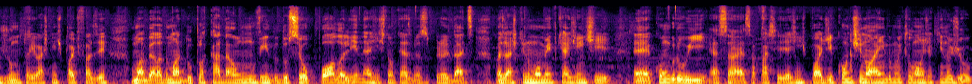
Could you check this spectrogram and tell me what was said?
junto aí. Eu acho que a gente pode fazer uma bela de uma dupla, cada um vindo do seu polo ali, né? A gente não tem as mesmas prioridades, mas eu acho que no momento que a gente é, congruir essa, essa parceria, a gente pode continuar indo muito longe aqui no jogo.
